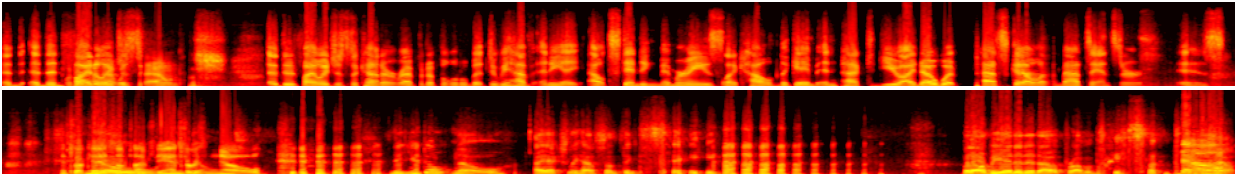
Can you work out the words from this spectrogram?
And and then Wonder how finally, that just to, sound. and then finally, just to kind of wrap it up a little bit, do we have any outstanding memories, like how the game impacted you? I know what Pascal and Matt's answer is. It's okay. No, Sometimes the answer is don't. no. You don't know. I actually have something to say, but I'll be edited out probably. So No.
